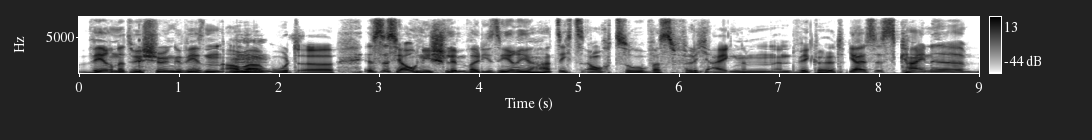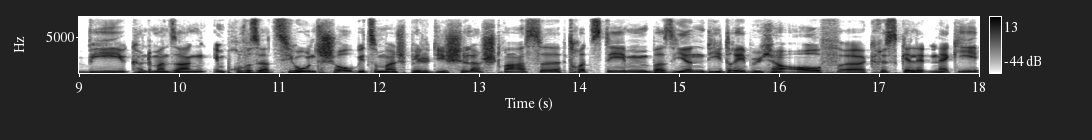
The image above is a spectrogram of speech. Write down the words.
wäre natürlich schön gewesen, aber mhm. gut. Äh, es ist ja auch nicht schlimm, weil die Serie hat sich auch zu was völlig eigenem entwickelt. Ja, es ist keine, wie könnte man sagen, Improvisationsshow, wie zum Beispiel die Schillerstraße. Trotzdem basieren die Drehbücher auf äh, Chris Galetnecki.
